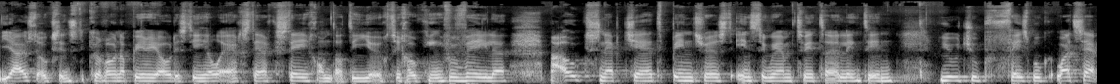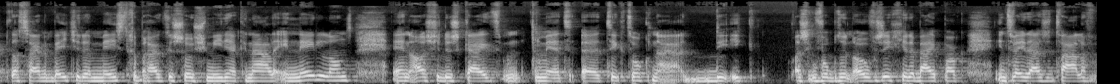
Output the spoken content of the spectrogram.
juist ook sinds de coronaperiode is die heel erg sterk gestegen. Omdat die jeugd zich ook ging vervelen. Maar ook Snapchat, Pinterest, Instagram, Twitter, LinkedIn, YouTube, Facebook, WhatsApp. Dat zijn een beetje de meest gebruikte social media kanalen in Nederland. En als je dus kijkt met uh, TikTok, nou ja, die ik als ik bijvoorbeeld een overzichtje erbij pak, in 2012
